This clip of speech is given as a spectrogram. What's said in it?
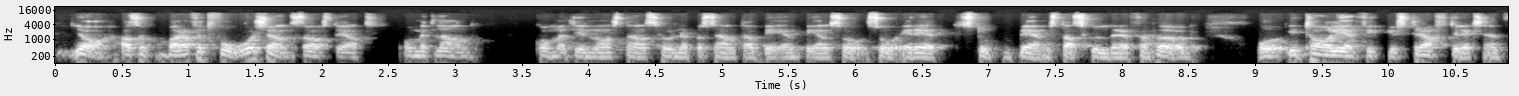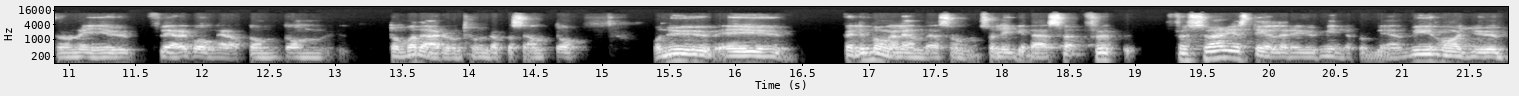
ja, alltså bara för två år sedan sades det att om ett land kommer till någonstans 100 procent av BNP så, så är det ett stort problem, statsskulden är för hög. Och Italien fick ju straff till exempel från EU flera gånger att de, de, de var där runt 100 procent. Och nu är ju väldigt många länder som, som ligger där. För, för Sveriges del är det ju mindre problem. Vi har ju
